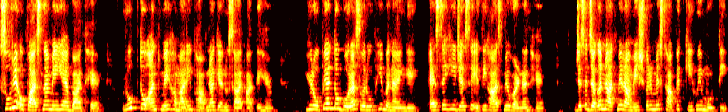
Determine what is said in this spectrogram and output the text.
सूर्य उपासना में यह बात है। रूप तो अंत में हमारी भावना के अनुसार आते हैं। यूरोपियन तो गोरा स्वरूप ही बनाएँगे, ऐसे ही जैसे इतिहास में वर्णन है। जैसे जगन्नाथ में रामेश्वर में स्थापित की हुई मूर्ति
